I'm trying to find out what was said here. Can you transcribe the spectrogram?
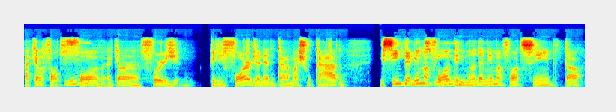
Aquela foto, Hum. for, aquela forja, aquele forja, né, do cara machucado. E sempre a mesma Sim. foto, ele manda a mesma foto sempre e tal.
